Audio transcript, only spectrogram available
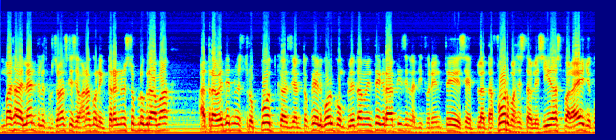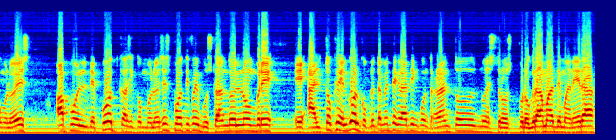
más adelante las personas que se van a conectar en nuestro programa a través de nuestro podcast de Al Toque del Gol completamente gratis en las diferentes eh, plataformas establecidas para ello, como lo es Apple de Podcast y como lo es Spotify, buscando el nombre eh, Al Toque del Gol completamente gratis, encontrarán todos nuestros programas de manera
